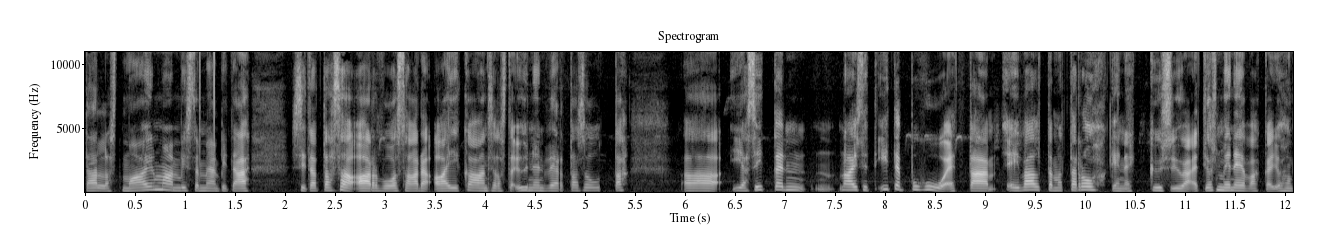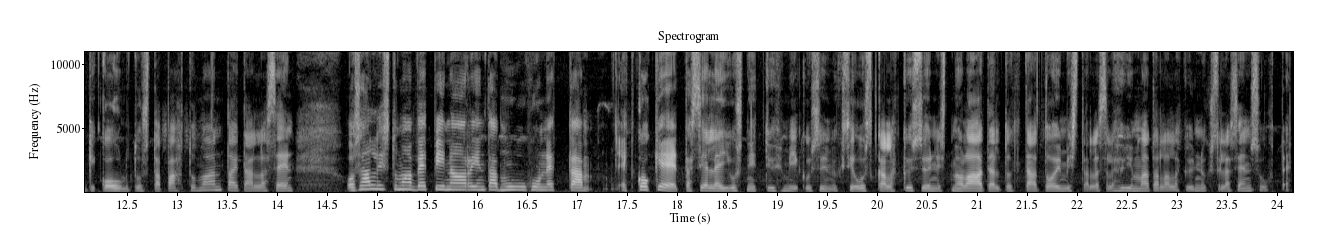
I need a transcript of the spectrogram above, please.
tällaista maailmaa, missä meidän pitää sitä tasa-arvoa saada aikaan, sellaista yhdenvertaisuutta. Ja sitten naiset itse puhuu, että ei välttämättä rohkene kysyä, että jos menee vaikka johonkin koulutustapahtumaan tai tällaiseen osallistumaan webinaariin tai muuhun, että, että kokee, että siellä ei just niitä tyhmiä kysymyksiä uskalla kysyä, niin me ollaan ajateltu, että tämä toimisi tällaisella hyvin matalalla kynnyksellä sen suhteen.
